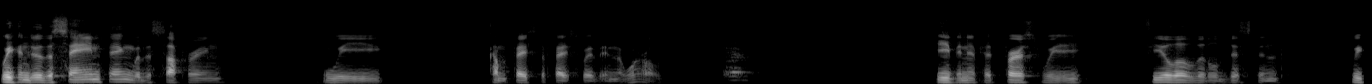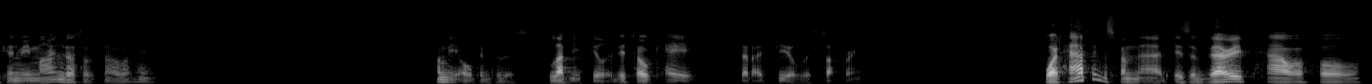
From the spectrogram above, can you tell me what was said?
We can do the same thing with the suffering we come face to face with in the world. Even if at first we feel a little distant, we can remind ourselves, now, let me, let me open to this. Let me feel it. It's okay that I feel this suffering. What happens from that is a very powerful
